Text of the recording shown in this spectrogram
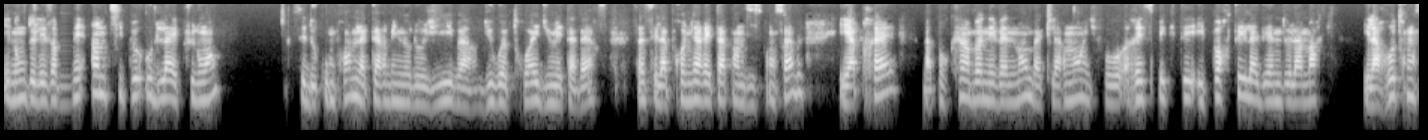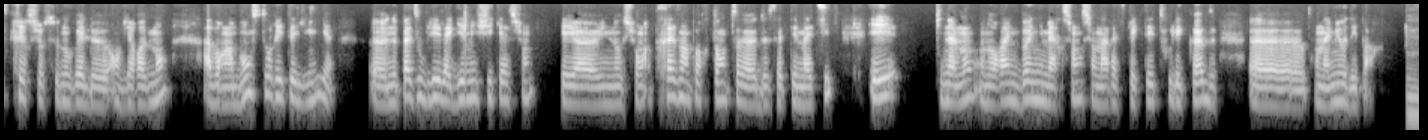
et donc de les emmener un petit peu au-delà et plus loin c'est de comprendre la terminologie bah, du Web3 et du métaverse. Ça, c'est la première étape indispensable. Et après, bah, pour créer un bon événement, bah, clairement, il faut respecter et porter l'ADN de la marque et la retranscrire sur ce nouvel euh, environnement, avoir un bon storytelling, euh, ne pas oublier la gamification, qui est une notion très importante de cette thématique. Et finalement, on aura une bonne immersion si on a respecté tous les codes qu'on a mis au départ. Mmh.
